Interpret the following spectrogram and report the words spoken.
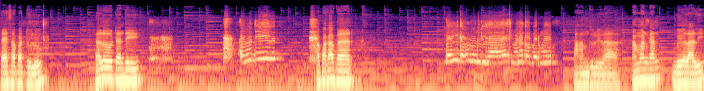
Saya sapa dulu. Halo Danti, Halo Dit, apa kabar? Gimana kabarmu? Alhamdulillah. Aman kan Boyolali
